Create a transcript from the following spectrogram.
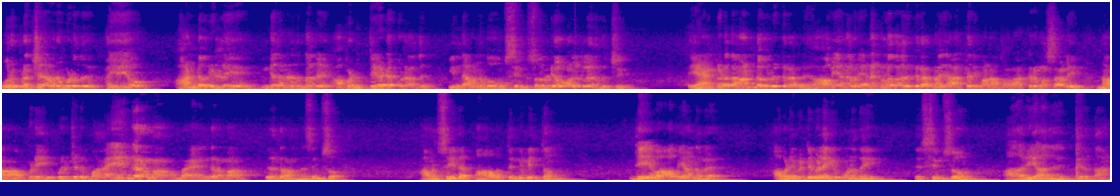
ஒரு பிரச்சனை வரும் பொழுது ஐயோ ஆண்டவர் இல்லையே இங்கே தானே இருந்தாரு அப்படின்னு தேடக்கூடாது. இந்த அனுபவம் சிம்சோனுடைய வாழ்க்கையில் இருந்துச்சு. என் கூட தான் ஆண்டவர் இருக்கிறாரு ஆவியானவர் எனக்குள்ள தான் இருக்கிறார். நான் யார் தெரியுமா? நான் பராக்கிரமசாலி. நான் அப்படி இப்படின்னு சொல்லி பயங்கரமா பயங்கரமா இருக்கிறான் அந்த சிம்சோ அவன் செய்த பாவத்தின் நிமித்தம் தேவ ஆவியானவர் அவனை விட்டு விலகி போனதை சிம்சோன் அறியாது இருந்தான்.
